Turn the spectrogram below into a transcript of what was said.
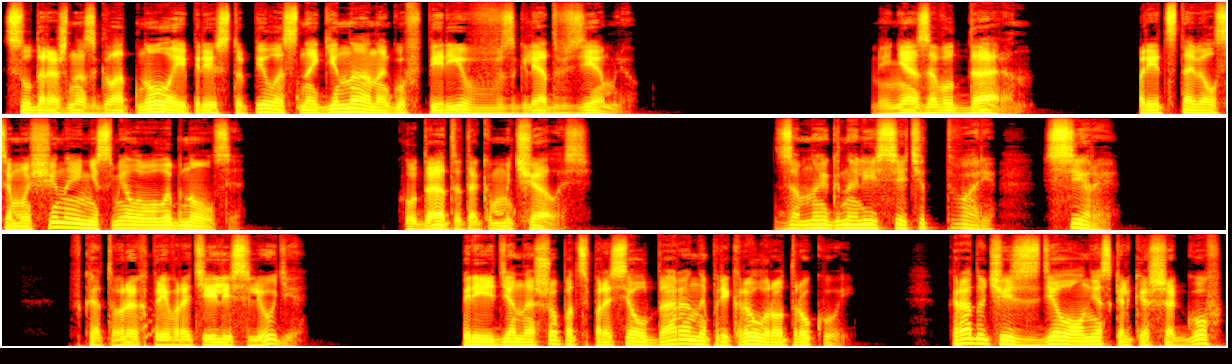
судорожно сглотнула и переступила с ноги на ногу, вперив взгляд в землю. «Меня зовут Даррен», — представился мужчина и несмело улыбнулся. «Куда ты так мчалась?» «За мной гнались эти твари, серые». «В которых превратились люди?» Перейдя на шепот, спросил Даран и прикрыл рот рукой. Крадучись, сделал несколько шагов,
